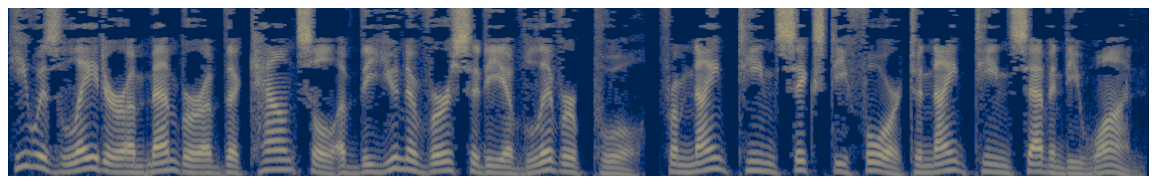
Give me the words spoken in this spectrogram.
He was later a member of the Council of the University of Liverpool, from 1964 to 1971.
